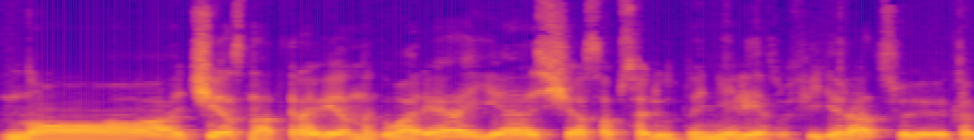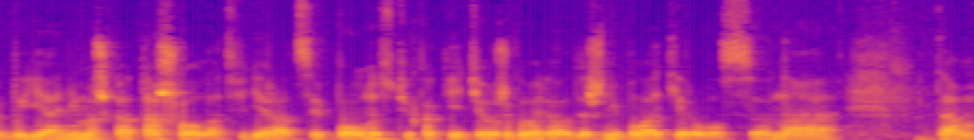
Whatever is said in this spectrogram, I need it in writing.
но, честно, откровенно говоря, я сейчас абсолютно не лезу в федерацию, как бы я немножко отошел от федерации полностью, как я тебе уже говорил, даже не баллотировался на, там,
